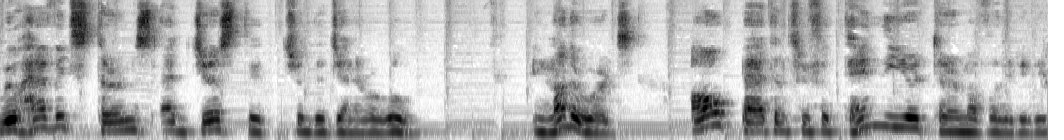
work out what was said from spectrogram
will have its terms adjusted to the general rule. In other words, all patents with a 10 year term of validity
